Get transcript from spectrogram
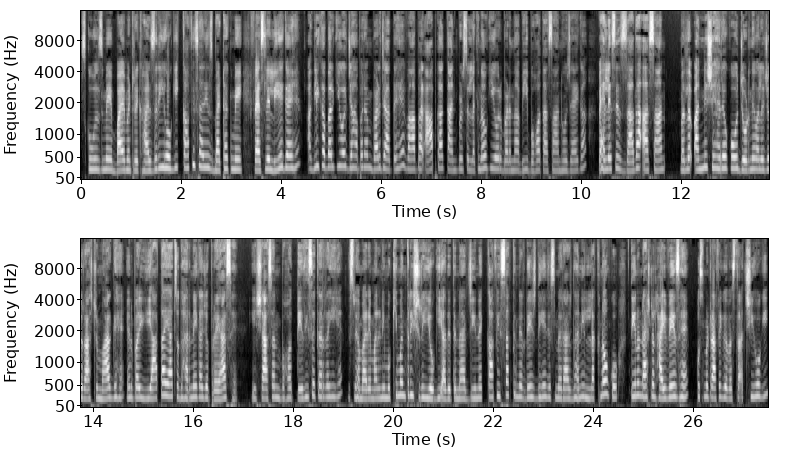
स्कूल्स में बायोमेट्रिक हाजिरी होगी। काफ़ी सारी इस बैठक में फैसले लिए गए हैं। अगली खबर की ओर जहाँ पर हम बढ़ जाते हैं, वहाँ पर आपका कानपुर से लखनऊ की ओर बढ़ना भी बहुत आसान हो जाएगा। पहले से ज़्यादा आसान मतलब अन्य शहरों को जोड़ने वाले जो राष्ट्र मार्ग हैं, इन पर यातायात सुधारने का जो प्रयास है ये शासन बहुत तेज़ी से कर रही है, जिसमें हमारे माननीय मुख्यमंत्री श्री योगी आदित्यनाथ जी ने काफ़ी सख्त निर्देश दिए जिसमें राजधानी लखनऊ को तीनों नेशनल हाईवेज हैं, उसमें ट्रैफ़िक व्यवस्था अच्छी होगी,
